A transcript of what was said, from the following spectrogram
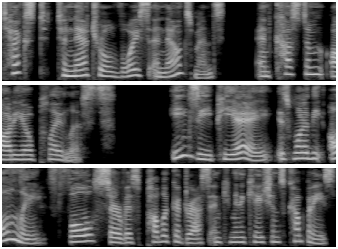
text to natural voice announcements, and custom audio playlists. EzyPA is one of the only full service public address and communications companies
